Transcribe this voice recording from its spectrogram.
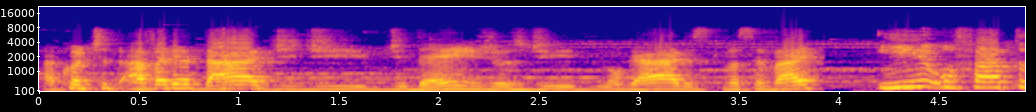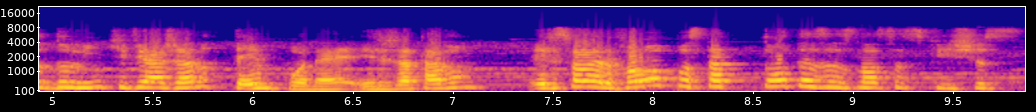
a, quanti- a variedade de, de dungeons, de lugares que você vai, e o fato do Link viajar no tempo, né? Eles já estavam. Eles falaram, vamos apostar todas as nossas fichas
